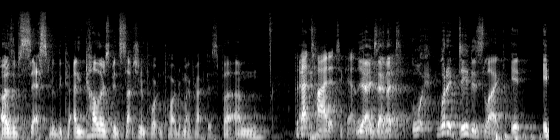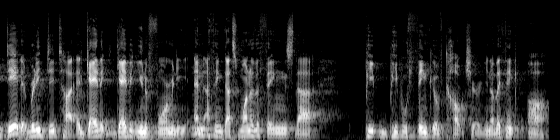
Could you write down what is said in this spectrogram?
I was obsessed with the co- and color's been such an important part of my practice. But um, But that tied it together. yeah, exactly. That's well, it- what it did is like it. It did. It really did tie. It gave it gave it uniformity, and I mm. think that's one of the things that pe- people think of culture. You know, they think, oh,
